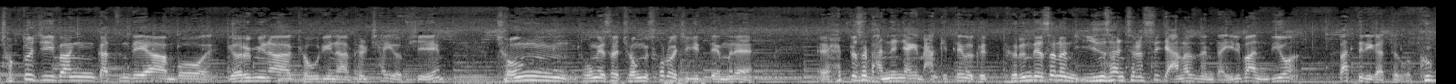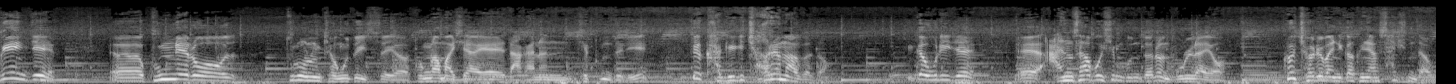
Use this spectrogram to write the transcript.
적도 지방 같은 데야 뭐 여름이나 겨울이나 별 차이 없이 정동에서 정서로 지기 때문에 햇볕을 받는 양이 많기 때문에 그, 런 데서는 인산철을 쓰지 않아도 됩니다. 일반 리온 배터리 같은 거. 그게 이제 어, 국내로 들어오는 경우도 있어요. 동남아시아에 나가는 제품들이 그 가격이 저렴하거든. 그러니까 우리 이제 에, 안 사보신 분들은 몰라요. 그 저렴하니까 그냥 사신다고.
